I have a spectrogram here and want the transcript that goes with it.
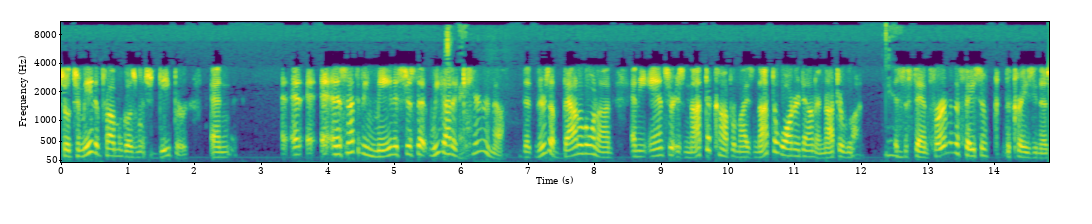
So to me, the problem goes much deeper. And and, and it's not to be mean. It's just that we got to care enough that there's a battle going on, and the answer is not to compromise, not to water down, and not to run. It's to stand firm in the face of the craziness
